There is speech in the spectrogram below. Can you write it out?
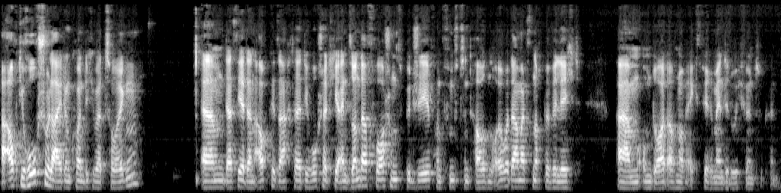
auch die Hochschulleitung konnte ich überzeugen ähm, dass er dann auch gesagt hat, die Hochschule hat hier ein Sonderforschungsbudget von 15.000 Euro damals noch bewilligt, ähm, um dort auch noch Experimente durchführen zu können.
